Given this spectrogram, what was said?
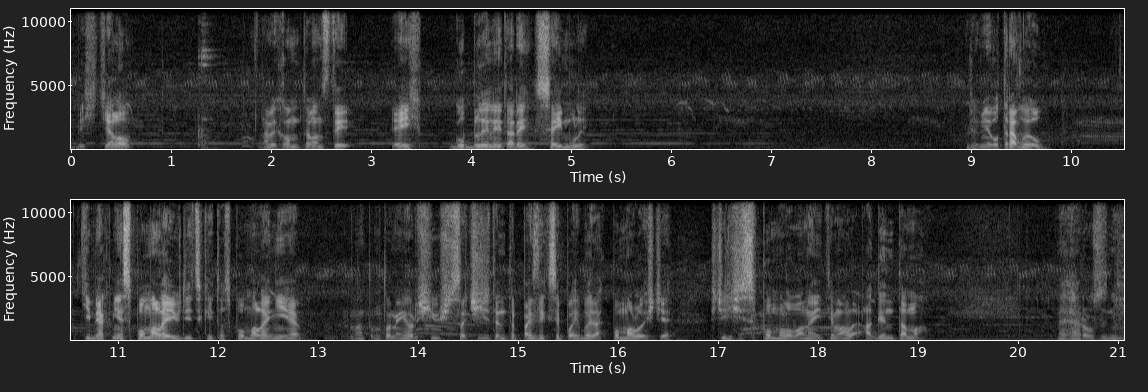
Bych chtělo, abychom tyhle ty jejich gobliny tady sejmuli. Že mě otravujou. Tím, jak mě zpomalej vždycky, to zpomalení je na tom to nejhorší. Už stačí, že ten trpajzlik se pohybuje tak pomalu ještě, ještě když je zpomalovaný těma ale agentama. To je hrozný.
